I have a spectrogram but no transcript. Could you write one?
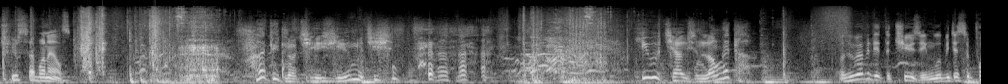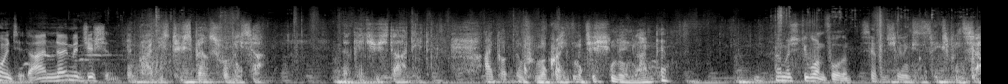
Choose someone else. I did not choose you, magician. you were chosen long ago. Well, whoever did the choosing will be disappointed. I am no magician. Then buy these two spells for me, sir. They'll get you started. I got them from a great magician in London. How much do you want for them? Seven shillings and sixpence, sir.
